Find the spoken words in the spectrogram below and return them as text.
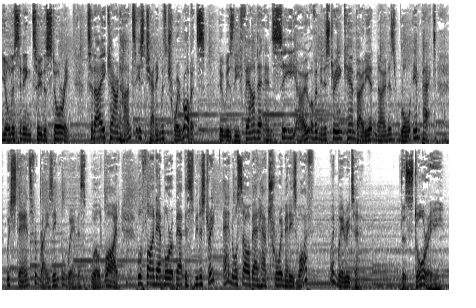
You're listening to The Story. Today, Karen Hunt is chatting with Troy Roberts, who is the founder and CEO of a ministry in Cambodia known as Raw Impact, which stands for Raising Awareness Worldwide. We'll find out more about this ministry and also about how Troy met his wife when we return. The story.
